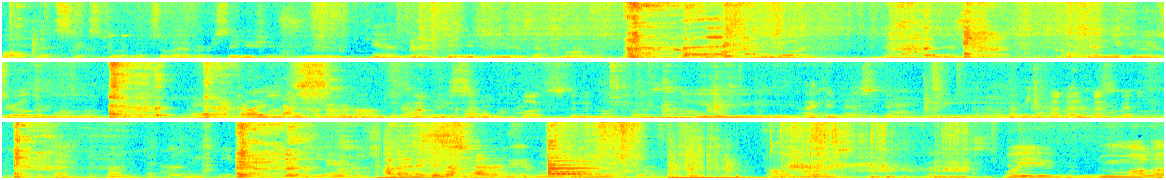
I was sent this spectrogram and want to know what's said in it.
fault that sticks to it whatsoever. So you should, you can continue to use that mala joy and happiness. And you can use your other mala for practice. I can ask him. Um, how about best way to? Okay. Uh, I'll ask. ওই মালা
